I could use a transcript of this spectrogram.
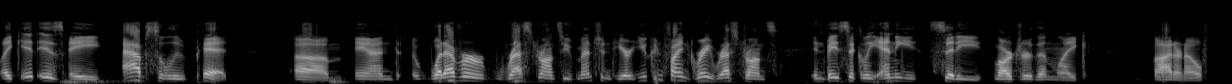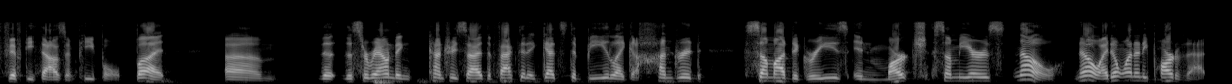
Like it is a absolute pit. Um, and whatever restaurants you've mentioned here, you can find great restaurants in basically any city larger than like I don't know fifty thousand people. But um, the the surrounding countryside, the fact that it gets to be like a hundred some odd degrees in March some years, no, no, I don't want any part of that.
